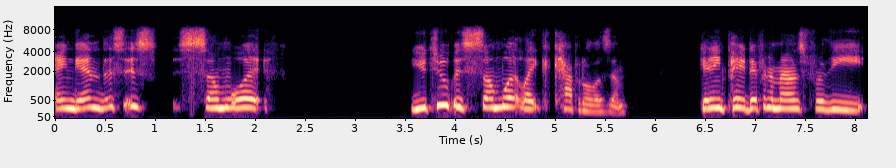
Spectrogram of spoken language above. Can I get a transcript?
And again, this is somewhat YouTube is somewhat like capitalism, getting paid different amounts for the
